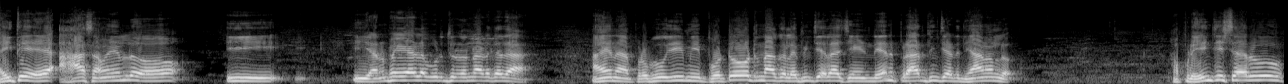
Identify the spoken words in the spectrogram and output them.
అయితే ఆ సమయంలో ఈ ఈ ఎనభై ఏళ్ళ వృద్ధుడు ఉన్నాడు కదా ఆయన ప్రభుజీ మీ ఫోటో నాకు లభించేలా చేయండి అని ప్రార్థించాడు ధ్యానంలో. అప్పుడు ఏం చేశారు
